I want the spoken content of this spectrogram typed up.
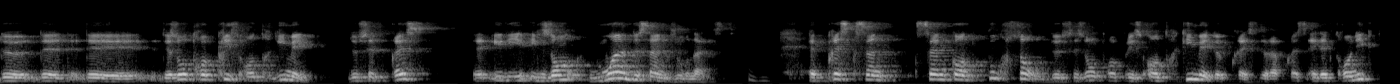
de, des entreprises, entre guillemets, de cette presse, ils ont moins de 5 journalistes. Et presque 50% de ces entreprises, entre guillemets, de presse, de la presse électronique,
